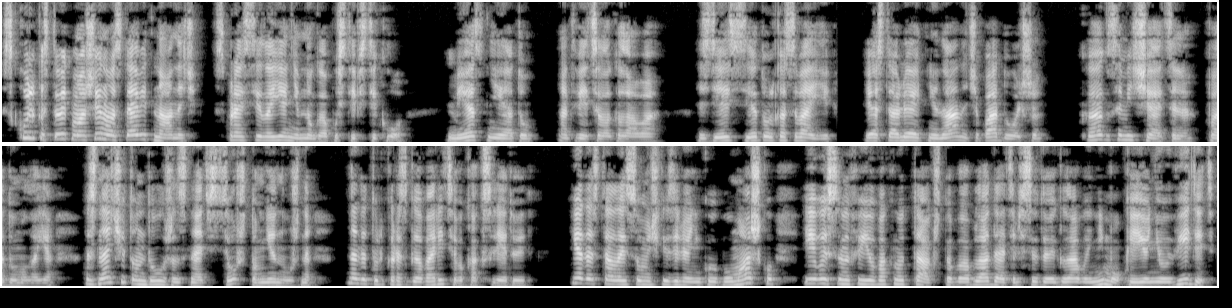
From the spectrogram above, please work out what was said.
«Сколько стоит машину оставить на ночь?» – спросила я, немного опустив стекло. «Мест нету», – ответила голова. «Здесь все только свои и оставляют не на ночь, а подольше». «Как замечательно», – подумала я. «Значит, он должен знать все, что мне нужно. Надо только разговорить его как следует». Я достала из сумочки зелененькую бумажку и, высунув ее в окно так, чтобы обладатель седой головы не мог ее не увидеть,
